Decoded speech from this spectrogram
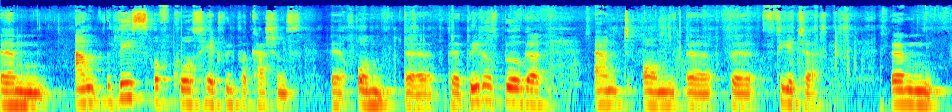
Um, and this, of course, had repercussions uh, on uh, the Bildungsbürger and on the theatre. Um,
